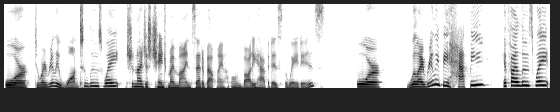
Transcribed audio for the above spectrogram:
Or do I really want to lose weight? Shouldn't I just change my mindset about my own body habit is the way it is? Or will I really be happy if I lose weight?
